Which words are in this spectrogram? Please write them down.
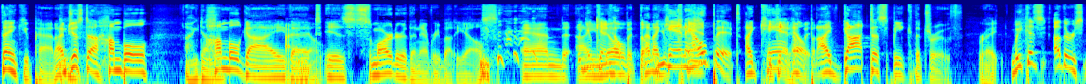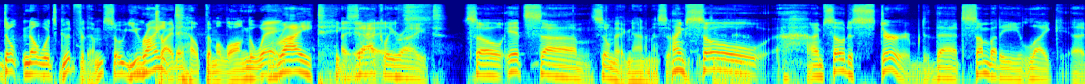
Thank you, Pat. I'm just a humble. Humble guy I that is smarter than everybody else. and you I can't know- help it, though. And I You can't, can't- help it. I can't, can't help it. it. I've got to speak the truth. Right. Because others don't know what's good for them, so you Right. try to help them along the way. Right. Exactly it's- right. So it's um So magnanimous. I'm you to do so I'm so disturbed that somebody like uh,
